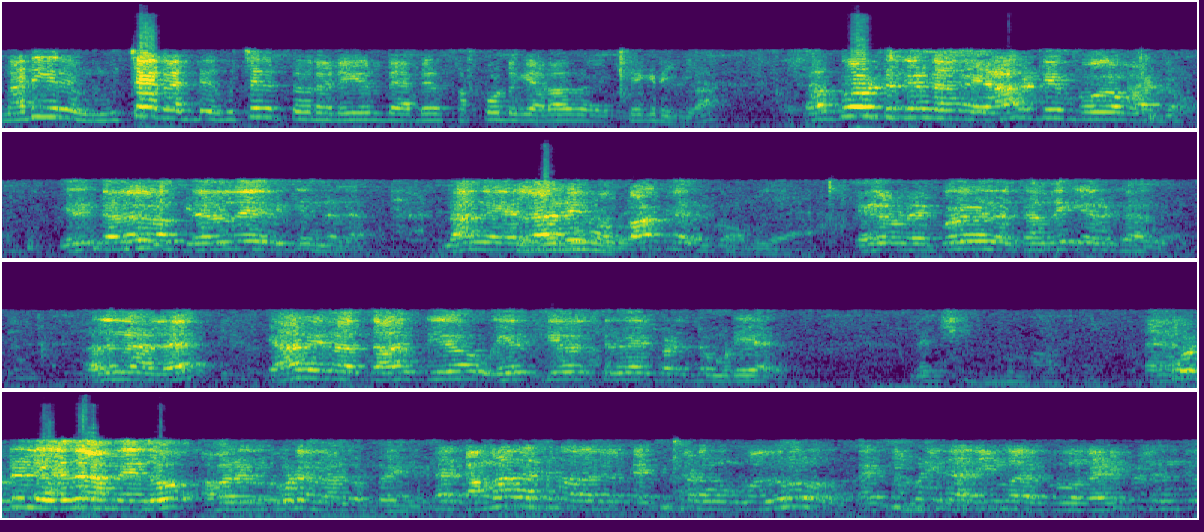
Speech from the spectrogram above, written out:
நடிகரா உச்ச நடி- உச்ச நடிகர்கிட்ட யார்ட்டையாவது சப்போர்ட்டுக்கு யாராவது கேக்குறீங்களா? சப்போர்ட்டுக்கு நாங்க யார்கிட்டயும் போக மாட்டோம். இருக்கதெல்லாம் திறந்தே இருக்கின்றன நாங்க எல்லாரையும் இப்ப பார்க்க இருக்கோம். எங்களுடைய குழுவினர் சந்திக்க இருக்காங்க. அதனால யாரையும் நான் தாழ்த்தியோ உயர்த்தியோ சிறுமைப்படுத்த முடியாது. கூட்டணி எது அமையதோ அவர்கள் கூட நாங்கள் பயணிக்கிறோம் கமலஹாசன் அவர்கள் கட்சி தொடங்கும் போதும் கட்சி பணி தான் அதிகமா இருக்கும். நடிப்புல இருந்து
